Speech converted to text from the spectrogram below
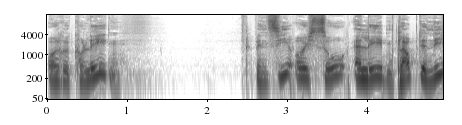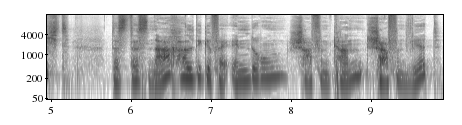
eure Kollegen. Wenn sie euch so erleben, glaubt ihr nicht, dass das nachhaltige Veränderung schaffen kann, schaffen wird?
